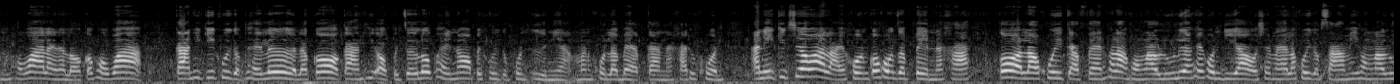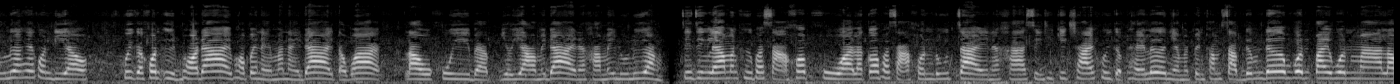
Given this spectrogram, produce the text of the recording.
นเพราะว่าอะไรนะหรอก็เพราะว่า การที่กิ๊กคุยกับไทเลอร์ แล้วก็การที่ออกไปเจอโลกภายนอกไปคุยกับคนอื่นเนี่ยมันคนละแบบกันนะคะทุกคน อันนี้กิ๊กเชื่อว่าหลายคนก็คงจะเป็นนะคะ ก็เราคุยกับแฟนฝรั่งของเรารู้เรื่องแค่คนเดียวใช่ไหมเราคุยกับสามีของเรารู้เรื่องแค่คนเดียว คุยกับคนอื่นพอได้ พอไปไหนมาไหนได้ แต่ว่าเราคุยแบบยาวๆไม่ได้นะคะ ไม่รู้เรื่อง จริง ๆ แล้วมันคือภาษาครอบครัว แล้วก็ภาษาคนรู้ใจนะคะ สิ่งที่กิ๊กใช้คุยกับไทเลอร์เนี่ยมันเป็นคำศัพท์เดิมๆวนไปวนมา เรา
